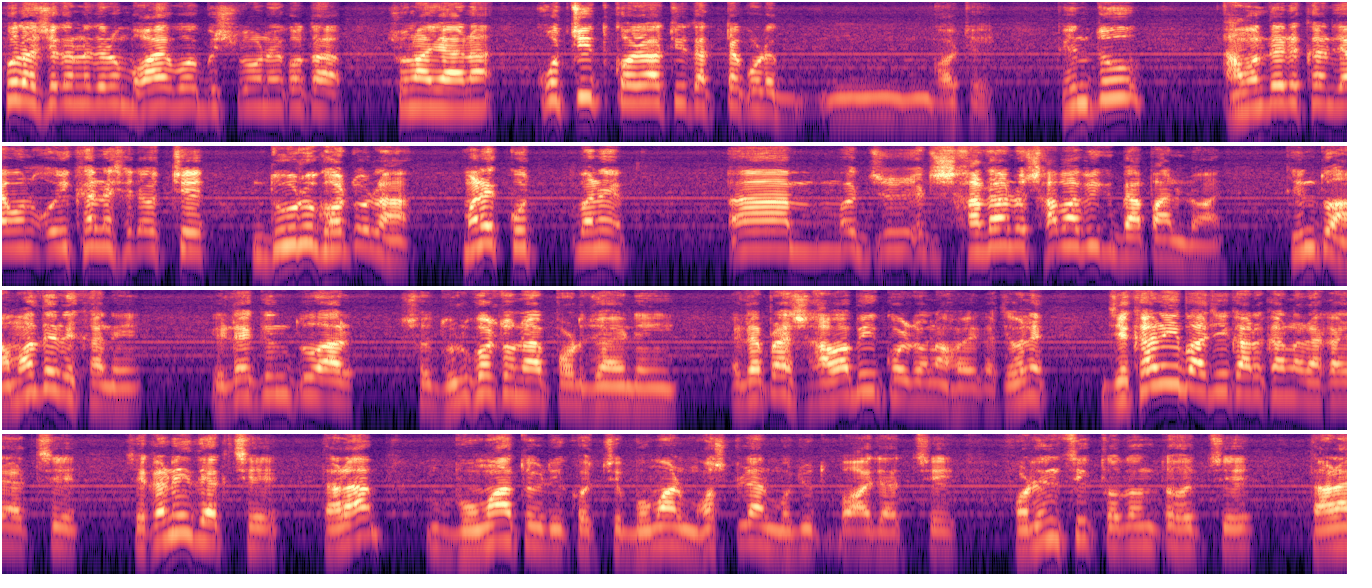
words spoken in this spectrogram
কোথায়? সেখানে যেরকম ভয়াবহ বিস্ফোরণের কথা শোনা যায় না। কচিত কয়াচিত একটা করে ঘটে। কিন্তু আমাদের এখানে যেমন ওইখানে সেটা হচ্ছে দুর্ঘটনা মানে মানে সাধারণ, স্বাভাবিক ব্যাপার নয়। কিন্তু আমাদের এখানে এটা কিন্তু আর দুর্ঘটনার পর্যায়ে নেই। এটা প্রায় স্বাভাবিক ঘটনা হয়ে গেছে। মানে যেখানেই বাজি কারখানা দেখা যাচ্ছে, সেখানেই দেখছে তারা বোমা তৈরি করছে, বোমার মশলার মজুদ পাওয়া যাচ্ছে, ফরেন্সিক তদন্ত হচ্ছে, তারা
